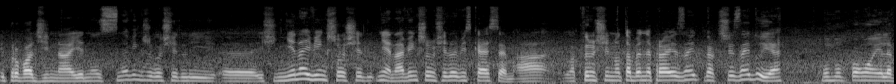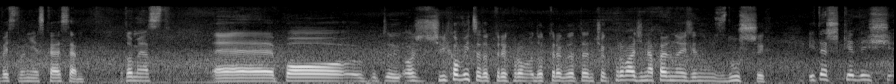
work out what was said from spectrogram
i prowadzi na jedno z największych osiedli, e, jeśli nie największe osiedle, nie, największe osiedle jest KSM, a na którym się notabene prawie znaj, praktycznie znajduje, bo po mojej lewej stronie jest KSM. Natomiast e, po Ślichowice, do, których, do którego ten ciąg prowadzi, na pewno jest jednym z dłuższych. I też kiedyś em,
